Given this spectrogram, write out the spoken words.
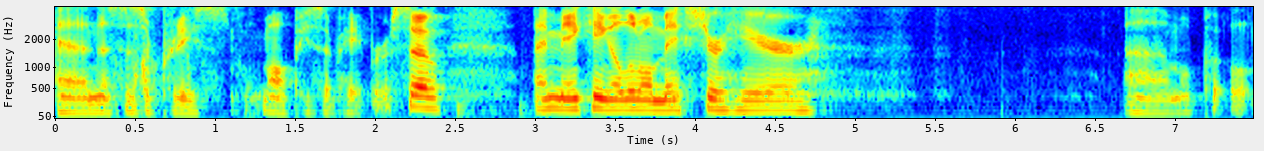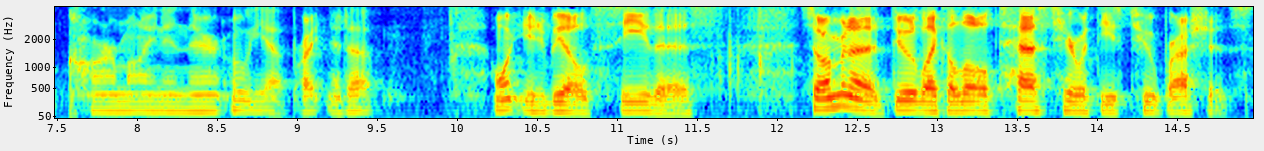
And this is a pretty small piece of paper. So I'm making a little mixture here. Um, we'll put a little carmine in there. Oh yeah, brighten it up. I want you to be able to see this. So I'm gonna do like a little test here with these two brushes.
